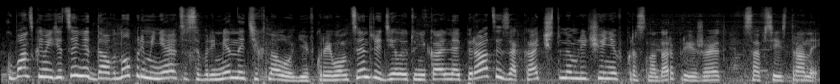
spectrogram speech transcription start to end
В кубанской медицине давно применяются современные технологии. В Краевом центре делают уникальные операции. За качественным лечением в Краснодар приезжают со всей страны.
